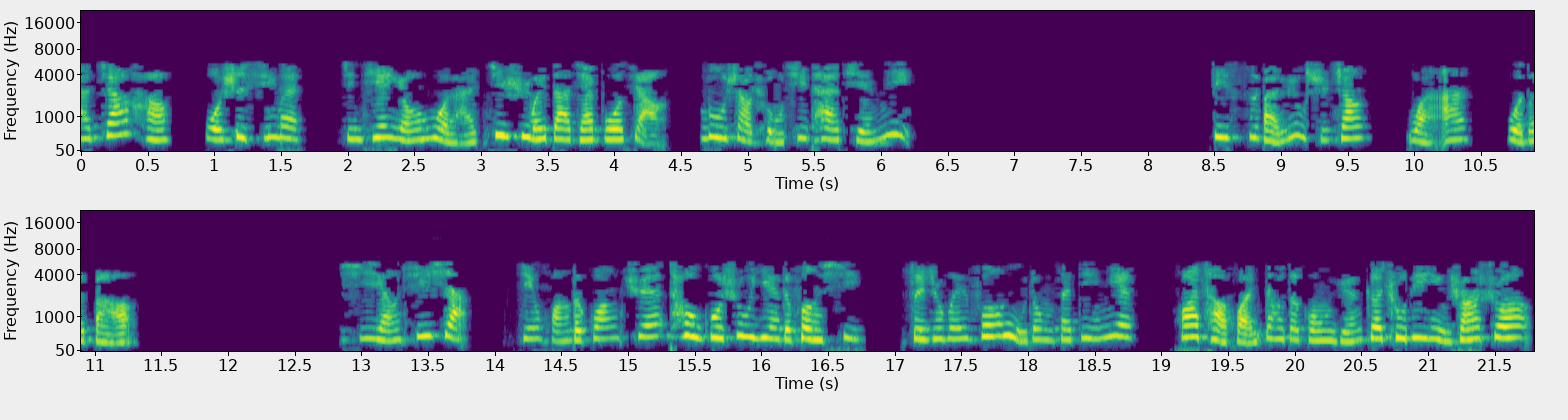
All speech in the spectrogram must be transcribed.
大家好，我是西妹，今天由我来继续为大家播讲《路上宠妻太甜蜜》第四百六十章。晚安，我的宝。夕阳西下，金黄的光圈透过树叶的缝隙，随着微风舞动在地面。花草环绕的公园各处地影双双。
